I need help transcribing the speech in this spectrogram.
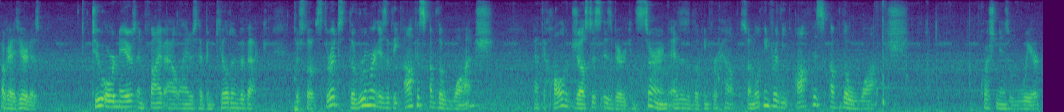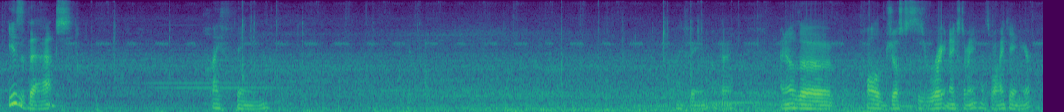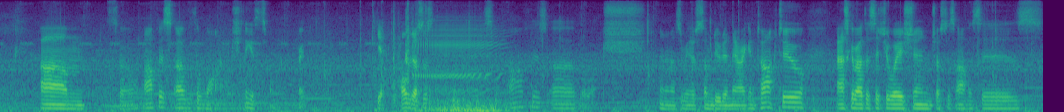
Okay, here it is. Two Ordinators and five Outlanders have been killed in Vivec. Their slows. The rumor is that the Office of the Watch at the Hall of Justice is very concerned as is looking for help. So I'm looking for the Office of the Watch. Question is, where is that? High Fane, okay. I know the Hall of Justice is right next to me. That's why I came here. Um, so, Office of the Watch. I think it's this one, right? Yeah, Hall of Justice. Office of the Watch. And I'm assuming there's some dude in there I can talk to. Ask about the situation, justice offices.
